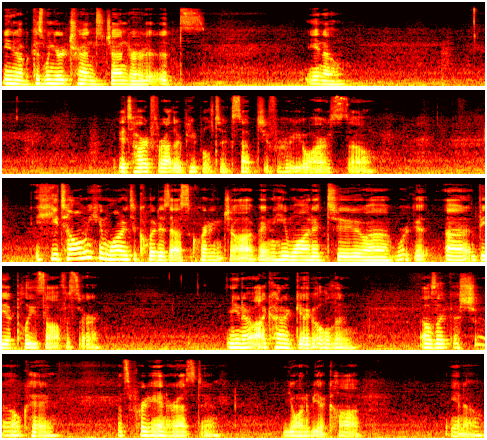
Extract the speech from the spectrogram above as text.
you know, because when you're transgender, it's, you know, it's hard for other people to accept you for who you are. So, he told me he wanted to quit his escorting job and he wanted to uh, work at, uh, be a police officer you know, I kind of giggled and I was like, okay, that's pretty interesting. You want to be a cop, you know?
